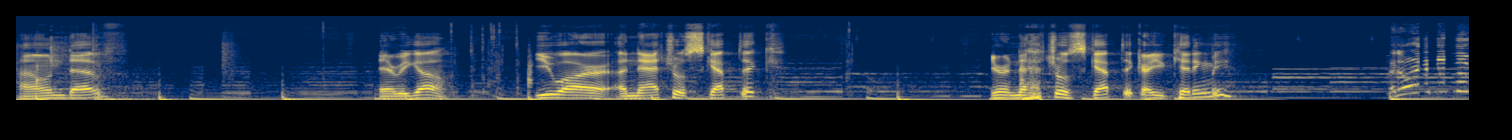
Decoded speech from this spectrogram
Hound Dev. There we go. You are a natural skeptic? You're a natural skeptic? Are you kidding me? I don't have a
